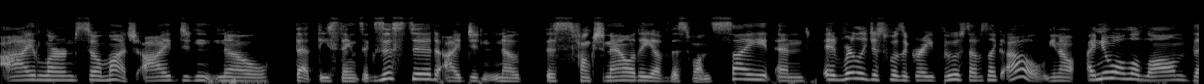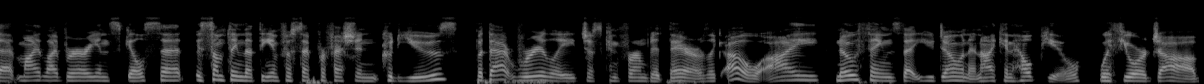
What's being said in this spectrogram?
I learned so much. I didn't know that these things existed. I didn't know this functionality of this one site. And it really just was a great boost. I was like, oh, you know, I knew all along that my librarian skill set is something that the InfoSec profession could use. But that really just confirmed it there. I was like, oh, I know things that you don't, and I can help you with your job,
